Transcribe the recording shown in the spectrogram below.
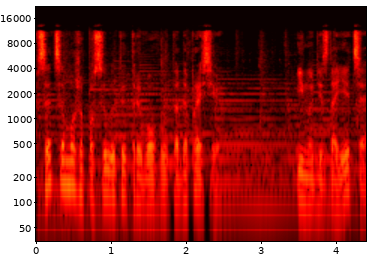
все це може посилити тривогу та депресію. Іноді здається,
